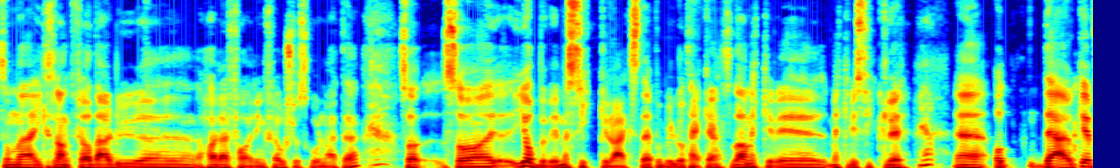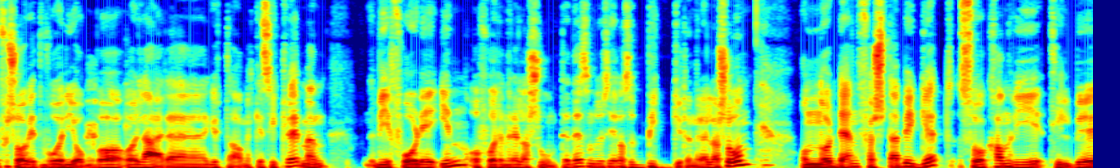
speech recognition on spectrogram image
som er ikke så langt fra der du uh, har erfaring fra Oslo-skolen, veit jeg, så, så, jobber vi med sykkelverksted på biblioteket. Så da mekker vi, mekker vi sykler. Ja. Uh, og det er jo ikke for så vidt vår jobb å, å lære gutta å mekke sykler, men vi får det inn og får en relasjon til det, som du sier, altså bygger en relasjon. Og når den først er bygget, så kan vi tilby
